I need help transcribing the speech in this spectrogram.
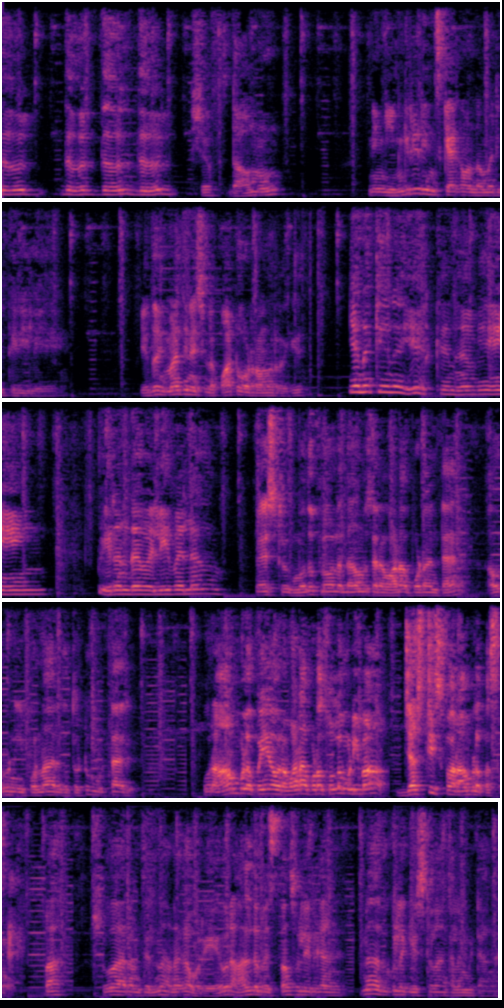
தூள் தூள் தூள் தூள். ஷெஃப் தாமு நீங்கள் இன்க்ரீடியன்ஸ் கேட்க வந்த மாதிரி தெரியலையே. ஏதோ இமேஜினேஷனில் பாட்டு ஓடுற மாதிரி இருக்கு. எனக்கு என்ன ஏற்கனவே பிறந்த வெளிவல பேஸ்ட் இருக்கும்போது ஃப்ளோவில் தாமு சார் வாடா போடான்ட்டேன். அவரும் நீ பொண்ணா இருக்க தொட்டு விட்டாரு. ஒரு ஆம்பளை பையன் அவரை வாடா போட சொல்ல முடியுமா? ஜஸ்டிஸ் ஃபார் ஆம்பளை பசங்க. பா ஷோ ஆரம்பிச்சிருந்தா அழகா ஒரே ஒரு ஆல் த பெஸ்ட் தான் சொல்லியிருக்காங்க. என்ன அதுக்குள்ள கெஸ்ட் எல்லாம் கிளம்பிட்டாங்க.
